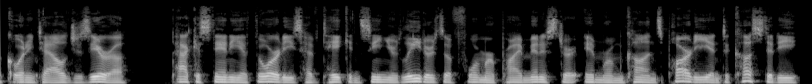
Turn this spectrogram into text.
According to Al Jazeera, Pakistani authorities have taken senior leaders of former Prime Minister Imran Khan's party into custody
